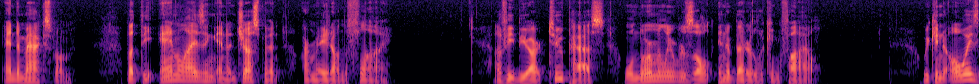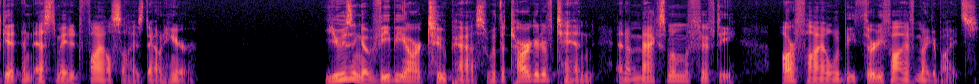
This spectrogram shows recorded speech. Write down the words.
and a maximum, but the analyzing and adjustment are made on the fly. A VBR 2-pass will normally result in a better looking file. We can always get an estimated file size down here. Using a VBR 2-pass with a target of 10 and a maximum of 50, our file would be 35 megabytes.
